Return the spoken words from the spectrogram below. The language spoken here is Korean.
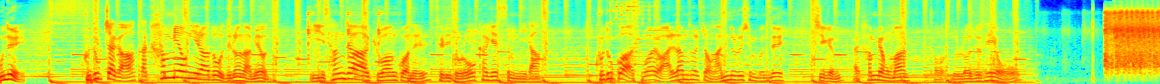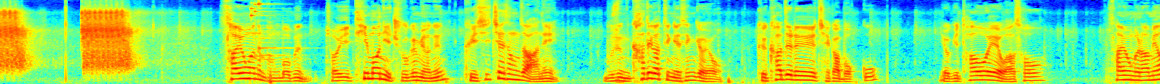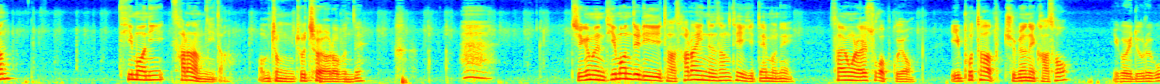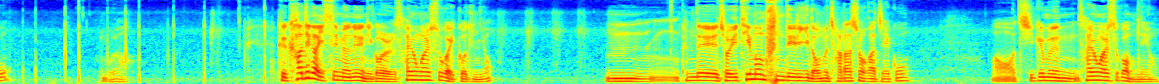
오늘 구독자가 딱 한 명이라도 늘어나면 이 상자 교환권을 드리도록 하겠습니다. 구독과 좋아요, 알람 설정 안 누르신 분들 지금 딱 한 명만 더 눌러주세요. 사용하는 방법은 저희 팀원이 죽으면은 그 시체 상자 안에 무슨 카드 같은 게 생겨요. 그 카드를 제가 먹고 여기 타워에 와서 사용을 하면 팀원이 살아납니다. 엄청 좋죠, 여러분들? 지금은 팀원들이 다 살아있는 상태이기 때문에 사용을 할 수가 없고요. 이 포탑 주변에 가서 이걸 누르고 뭐야? 그 카드가 있으면은 이걸 사용할 수가 있거든요. 음, 근데 저희 팀원분들이 너무 잘하셔가지고 어, 지금은 사용할 수가 없네요.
